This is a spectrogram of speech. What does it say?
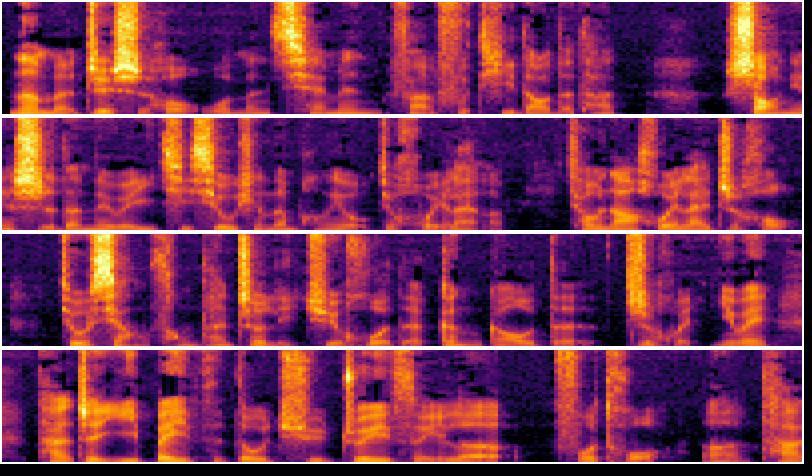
那么这时候，我们前面反复提到的他少年时的那位一起修行的朋友就回来了。乔文达回来之后，就想从他这里去获得更高的智慧，因为他这一辈子都去追随了佛陀。呃，他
